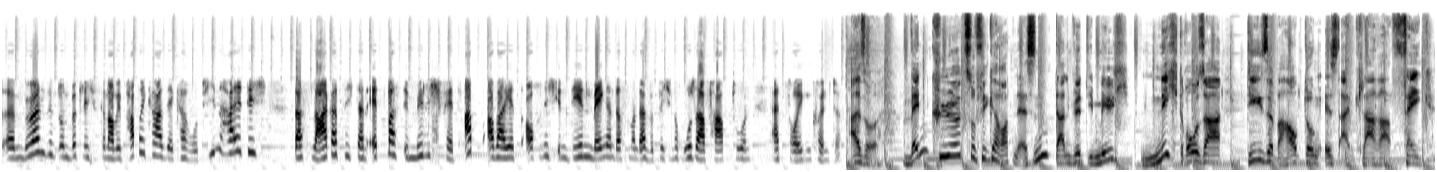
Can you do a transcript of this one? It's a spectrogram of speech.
äh, Möhren sind nun wirklich genau wie Paprika sehr karotinhaltig. Das lagert sich dann etwas im Milchfett ab, aber jetzt auch nicht in den Mengen, dass man da wirklich einen rosa Farbton erzeugen könnte. Also, wenn Kühe zu viel Karotten essen, dann wird die Milch nicht rosa. Diese Behauptung ist ein klarer Fake.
